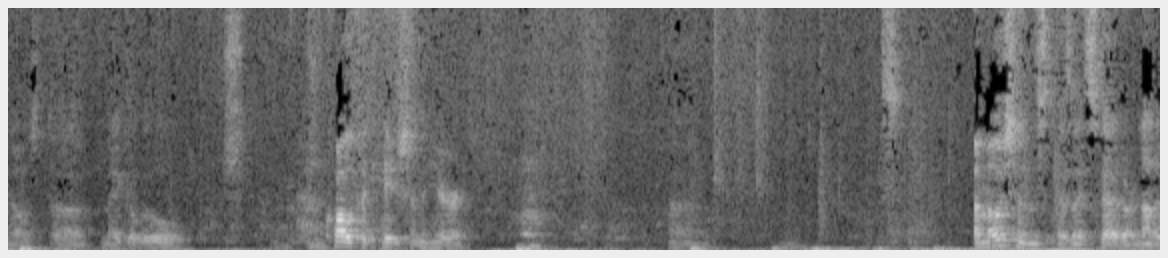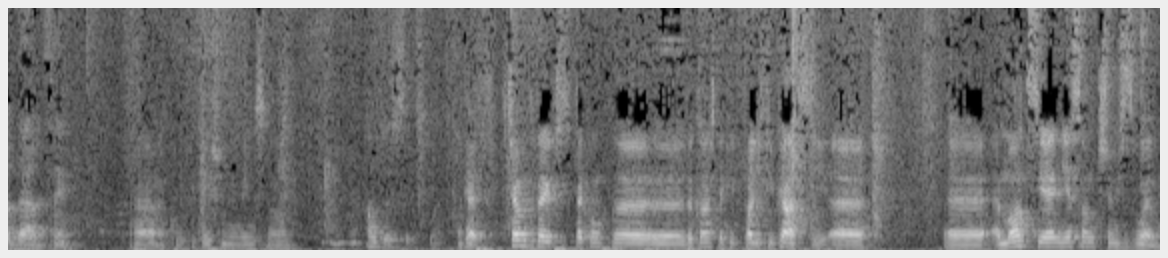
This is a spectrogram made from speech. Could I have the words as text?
know, uh, make a little qualification here. Uh, emotions, as I said, are not a bad thing. E, qualification means no. I'll just explain. Okay. Chciałbym tutaj taką, e, dokonać takiej kwalifikacji. E, e, emocje nie są czymś złym.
